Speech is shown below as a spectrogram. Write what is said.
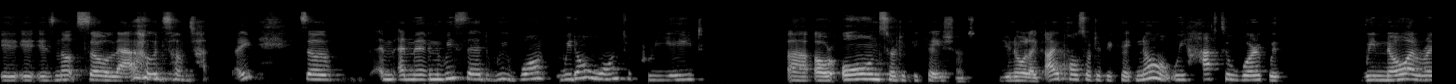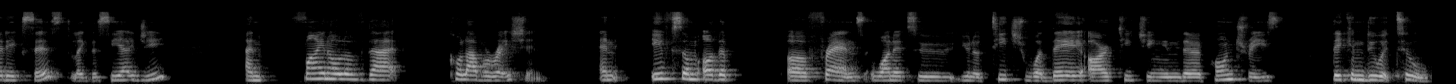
it is not so loud sometimes right so and, and then we said we want we don't want to create uh, our own certifications. You know like I-PAL certificate no we have to work with we know already exist like the CIG and find all of that collaboration. And if some other uh, friends wanted to you know teach what they are teaching in their countries they can do it too.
